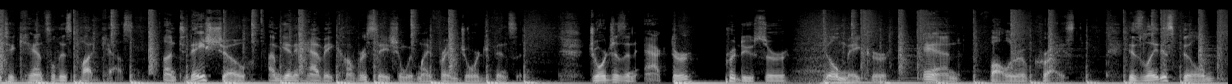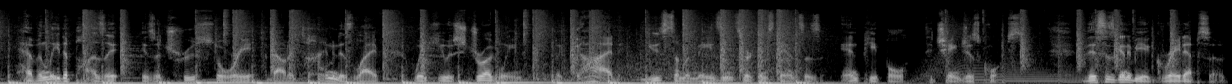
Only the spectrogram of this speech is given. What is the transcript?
to Cancel This Podcast. On today's show, I'm going to have a conversation with my friend George Vincent. George is an actor, producer, filmmaker, and follower of Christ. His latest film, Heavenly Deposit, is a true story about a time in his life when he was struggling, but God used some amazing circumstances and people to change his course. This is going to be a great episode.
